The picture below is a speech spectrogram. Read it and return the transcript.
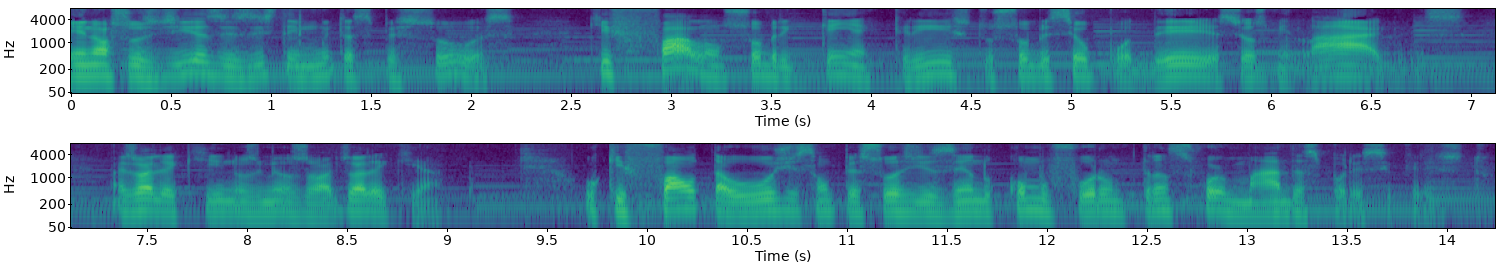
Em nossos dias existem muitas pessoas que falam sobre quem é Cristo, sobre seu poder, seus milagres. Mas olha aqui nos meus olhos, olha aqui. Ó. O que falta hoje são pessoas dizendo como foram transformadas por esse Cristo.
